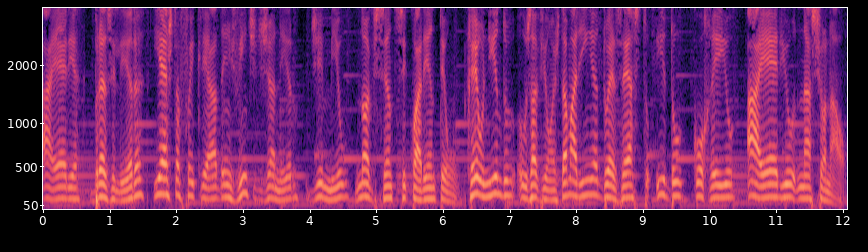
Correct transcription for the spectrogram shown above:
aérea brasileira e esta foi criada em 20 de janeiro de 1941, reunindo os aviões da Marinha, do Exército e do Correio Aéreo Nacional.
